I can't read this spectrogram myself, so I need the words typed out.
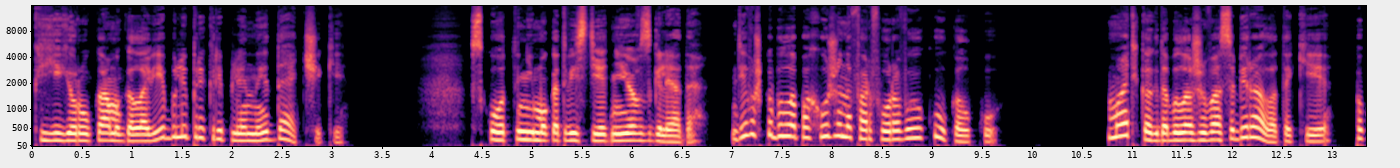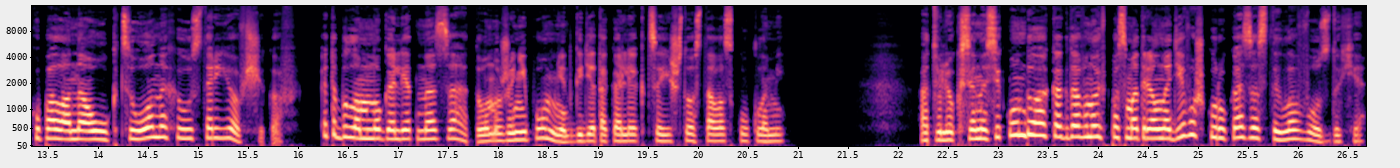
К ее рукам и голове были прикреплены датчики. Скотт не мог отвести от нее взгляда. Девушка была похожа на фарфоровую куколку. Мать, когда была жива, собирала такие, покупала на аукционах и у старьевщиков. Это было много лет назад, он уже не помнит, где та коллекция и что стало с куклами. Отвлекся на секунду, а когда вновь посмотрел на девушку, рука застыла в воздухе.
